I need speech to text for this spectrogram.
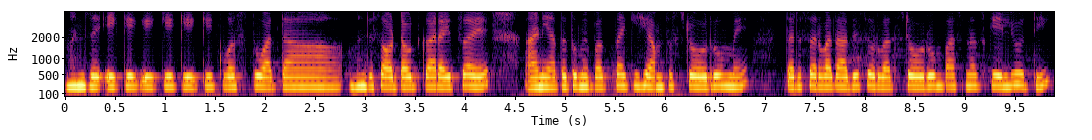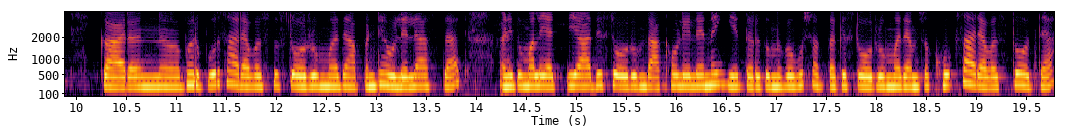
म्हणजे एक एक एक एक एक एक वस्तू आता म्हणजे सॉर्ट आऊट करायचं आहे आणि आता तुम्ही बघताय की हे आमचं स्टोअररूम आहे. तर सर्वात आधी सुरुवात स्टोअररूमपासूनच केली होती. कारण भरपूर साऱ्या वस्तू स्टोअर रूममध्ये आपण ठेवलेल्या असतात. आणि तुम्हाला या याआधी स्टोर रूम दाखवलेले नाही आहे तर तुम्ही बघू शकता की स्टोर रूममध्ये आमच्या खूप साऱ्या वस्तू होत्या.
